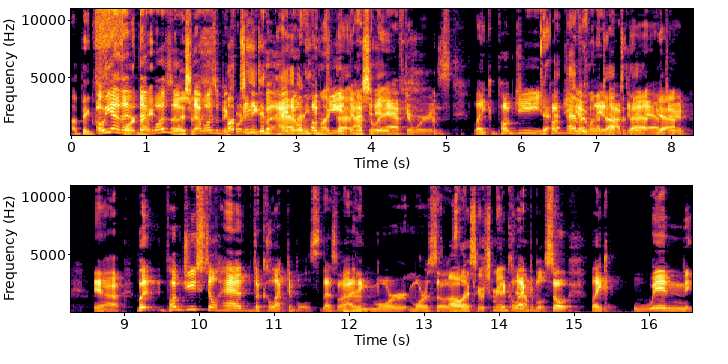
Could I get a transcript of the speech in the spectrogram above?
a big. Oh yeah, that, that was a edition. that was a big PUBG Fortnite thing, didn't but I have know anything PUBG like that adopted initially. it afterwards. Like PUBG, Yeah, PUBG definitely adopted adopted, that, it after. Yeah. but PUBG still had the collectibles. That's what I Mhm. think more more so. Oh, I see what you mean. the collectibles. collectible. So like when.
